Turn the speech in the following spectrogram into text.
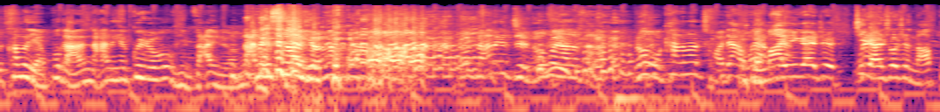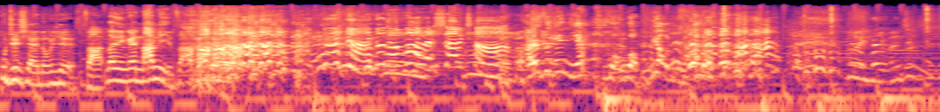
就他们也不敢拿那些贵重物品砸你，知道吗？拿那个塑料瓶子，然 后拿那个枕头互相砸。然后我看他们吵架，我妈应该是，既然说是拿不值钱的东西砸，那应该拿你砸。哥 俩都能忘了商场。儿子给你，我我不要你拿。对，你们这这这。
